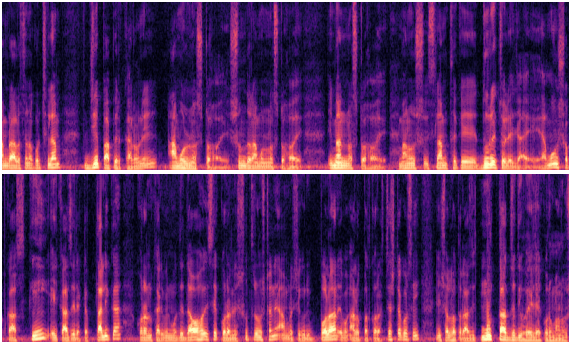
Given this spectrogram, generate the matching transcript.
আমরা আলোচনা করছিলাম যে পাপের কারণে আমল নষ্ট হয়, সুন্দর আমল নষ্ট হয় ইমান নষ্ট হয়, মানুষ ইসলাম থেকে দূরে চলে যায়। এমন সব কাজ কি এই কাজের একটা তালিকা কোরআন কারিমের মধ্যে দেওয়া হয়েছে? কোরআনের সূত্র অনুষ্ঠানে আমরা সেগুলি বলার এবং আলোকপাত করার চেষ্টা করছি। ইনশাআল্লাহ তালা আজিজ মুরতাদ যদি হয়ে যায় কোনো মানুষ।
